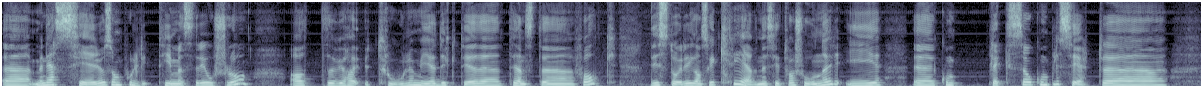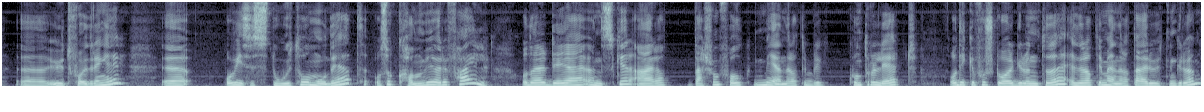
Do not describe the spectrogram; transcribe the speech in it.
Men jeg ser jo som politimester i Oslo at vi har utrolig mye dyktige tjenestefolk. De står i ganske krevende situasjoner i kompetanse komplekse og kompliserte eh, utfordringer. Eh, og viser stor tålmodighet. Og så kan vi gjøre feil. Og det er det jeg ønsker, er at dersom folk mener at de blir kontrollert, og de ikke forstår grunnen til det, eller at de mener at det er uten grunn,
